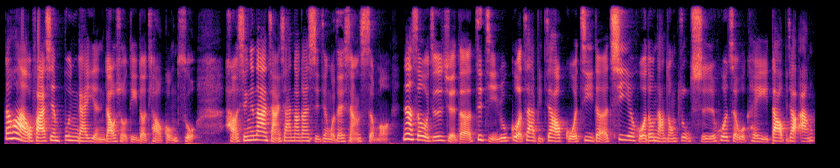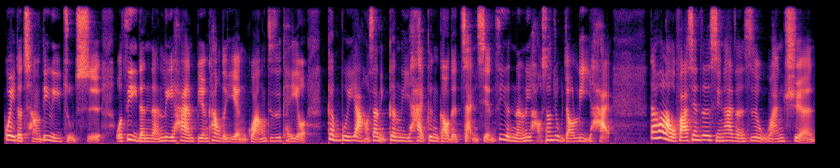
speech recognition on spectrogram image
但后来我发现不应该眼高手低的挑工作。好，先跟大家讲一下那段时间我在想什么。那时候我就是觉得自己如果在比较国际的企业活动当中主持，或者我可以到比较昂贵的场地里主持，我自己的能力和别人看我的眼光，就是可以有更不一样，好像你更厉害、更高的展现，自己的能力好像就比较厉害。但后来我发现这个心态真的是完全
